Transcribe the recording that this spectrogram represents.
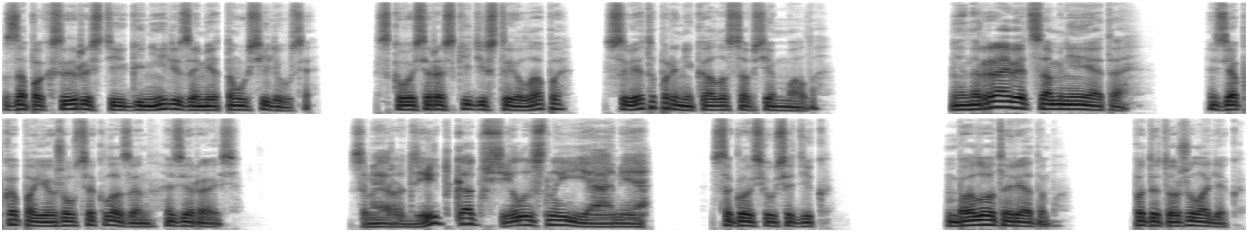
Запах сырости и гнили заметно усилился. Сквозь раскидистые лапы света проникало совсем мало. «Не нравится мне это!» Зябко поежился Клазен, озираясь. «Смердит, как в силосной яме», — согласился Дик. «Болото рядом», — подытожил Олег.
